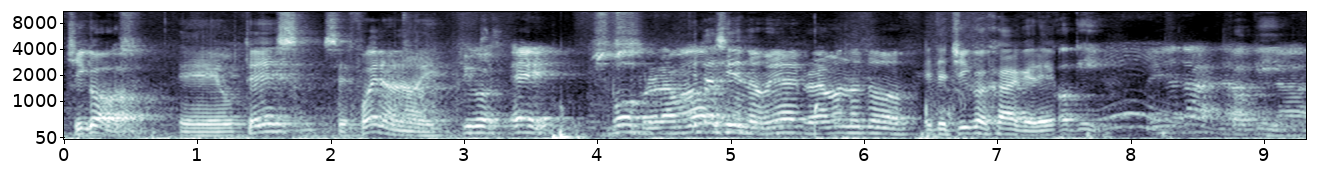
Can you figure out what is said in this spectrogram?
Chicos, eh, ¿ustedes se fueron hoy? Chicos, ey, vos ¿Qué programador. está haciendo? Mirá, programando todo. Este chico es hacker, eh. Coqui. Ahí está, la- Coqui. la-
